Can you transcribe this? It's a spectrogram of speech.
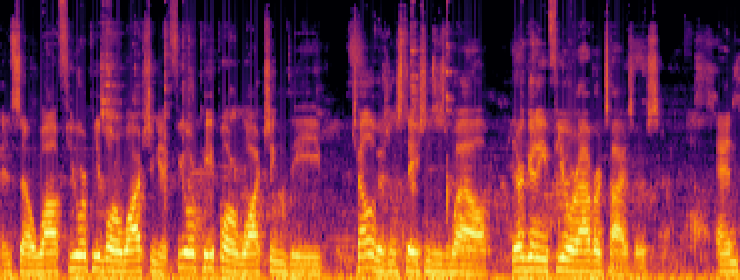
And so, while fewer people are watching it, fewer people are watching the television stations as well. They're getting fewer advertisers. And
